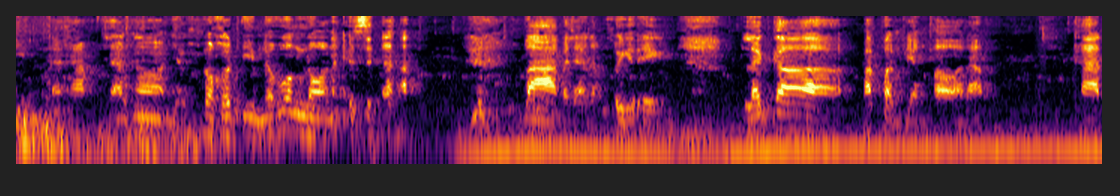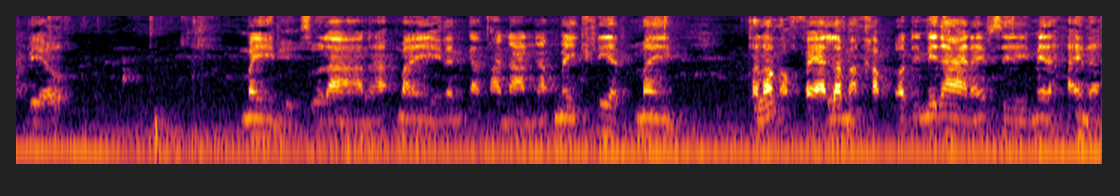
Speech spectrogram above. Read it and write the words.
อิ่มนะครับ แล้วก็อย่าบางคนอิ่มแล้วห่วงนอนนะเสียบ้าไปแล้วต้องคุยกันเอง แล้วก็พักผ่อนเพียงพอนะครับคาดเบลไม่ดื่มสุรานะไม่เล่นการพนันนะไม่เครียดไม่ทะเลาะกับแฟนแล้วมาขับรถนี่ไม่ได้นะ FC ไม่ได้นะ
